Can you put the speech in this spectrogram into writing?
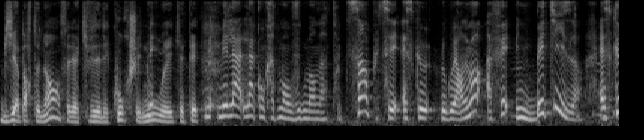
bi-appartenants, c'est-à-dire qui faisaient des cours chez nous et qui étaient. Mais, mais là, là, concrètement, on vous demande un truc simple, c'est est-ce que le gouvernement a fait une bêtise? Est-ce que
